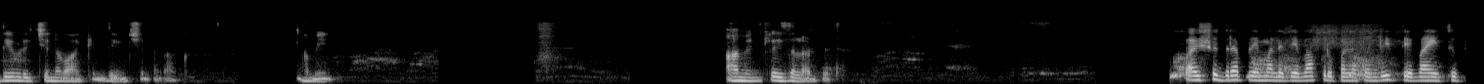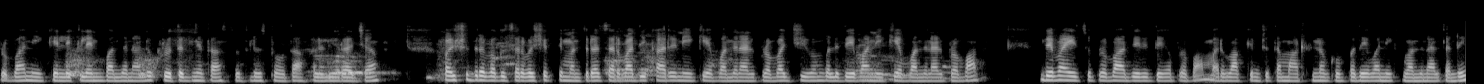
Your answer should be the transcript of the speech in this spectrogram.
దేవుడు ఇచ్చిన వాక్యం దీవించినగాక మీన్ మీన్ ప్రైజ్ అలాడ్ పరిశుద్ర ప్రేమల దేవ కృపల తండ్రి దేవా ఇచ్చు నీకే లెక్కలేని బంధనాలు కృతజ్ఞతాస్తుతులు స్తోతాకలి రజ. పరిశుద్ర వగు సర్వశక్తి మంతుర సర్వాధికారి నీకే వందనాలు ప్రభ జీవం గల దేవా నీకే వందనాలు ప్రభా. దేవాయచు ప్రభా అదే రీతిగా ప్రభా మరి వాక్యం చేత మాట్లాడిన గొప్ప దేవ నీకు వందనాలు తండ్రి.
